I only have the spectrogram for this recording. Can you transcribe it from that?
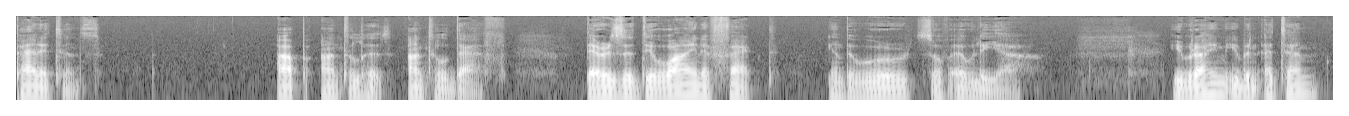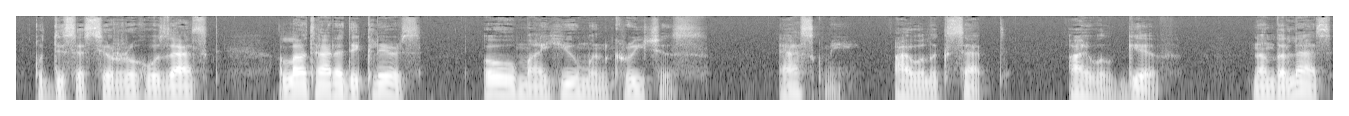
penitence up until his until death. There is a divine effect in the words of awliya. Ibrahim ibn Adham, Quddisa Sirruh, was asked, Allah Ta'ala declares, O my human creatures, ask me, I will accept, I will give. Nonetheless,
